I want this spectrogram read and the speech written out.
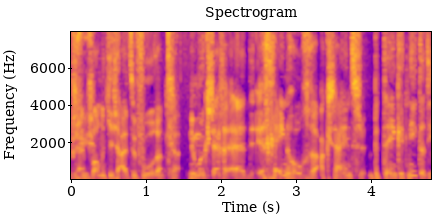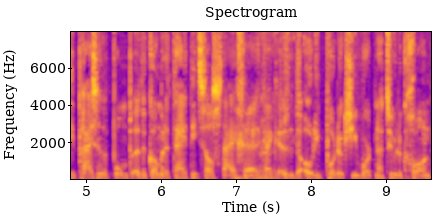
zijn plannetjes uit te voeren. Ja. Nu moet ik zeggen, eh, geen hogere accijns betekent niet dat die prijs aan de pomp eh, de komende tijd niet zal stijgen. Hè. Kijk, eh, de olieproductie wordt natuurlijk gewoon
